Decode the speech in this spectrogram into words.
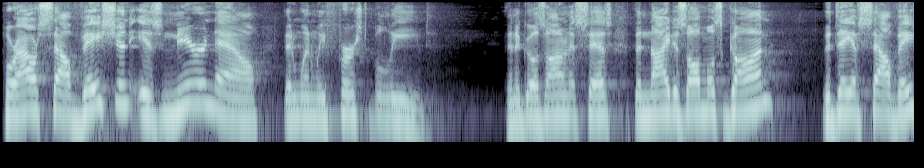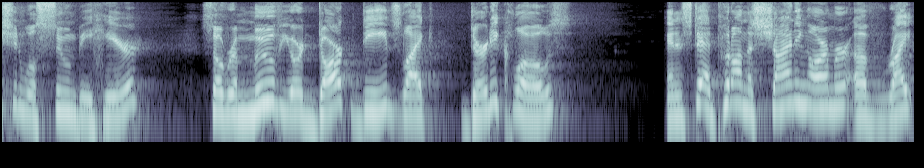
for our salvation is nearer now than when we first believed. Then it goes on and it says, The night is almost gone. The day of salvation will soon be here. So remove your dark deeds like dirty clothes and instead put on the shining armor of right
